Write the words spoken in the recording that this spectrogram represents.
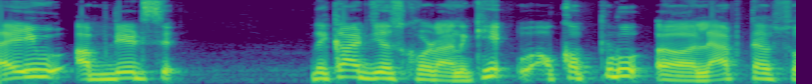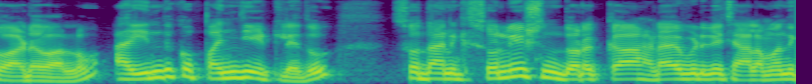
live updates record చేసుకోవడానికి ఒకప్పుడు ల్యాప్టాప్స్ వాడేవాళ్ళం. అది ఎందుకో పని చేయట్లేదు. సో దానికి సొల్యూషన్ దొరక్క హడావిడిగా చాలామంది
